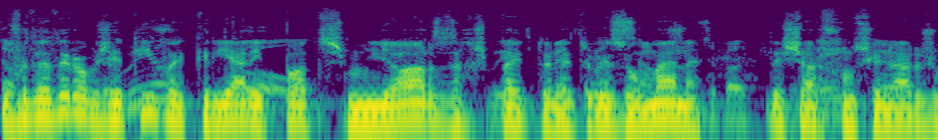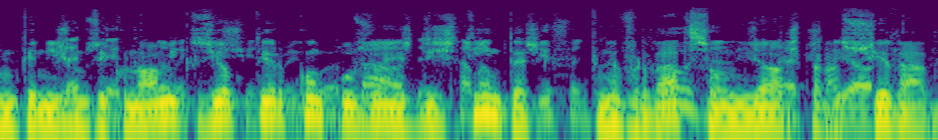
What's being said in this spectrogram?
O verdadeiro objetivo é criar hipóteses melhores a respeito da natureza humana, deixar funcionar os mecanismos económicos e obter conclusões distintas, que na verdade são melhores para a sociedade.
